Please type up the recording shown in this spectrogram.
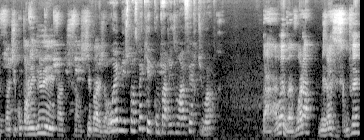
enfin, tu compares les deux et, enfin, tu, enfin, je sais pas, genre. Ouais, mais je pense pas qu'il y ait de comparaison à faire, tu vois. Bah ouais, bah voilà. Mais là, c'est ce qu'on fait.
